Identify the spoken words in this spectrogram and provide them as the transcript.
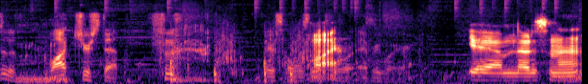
Those. Watch your step. There's holes in the floor everywhere. Yeah, I'm noticing that.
